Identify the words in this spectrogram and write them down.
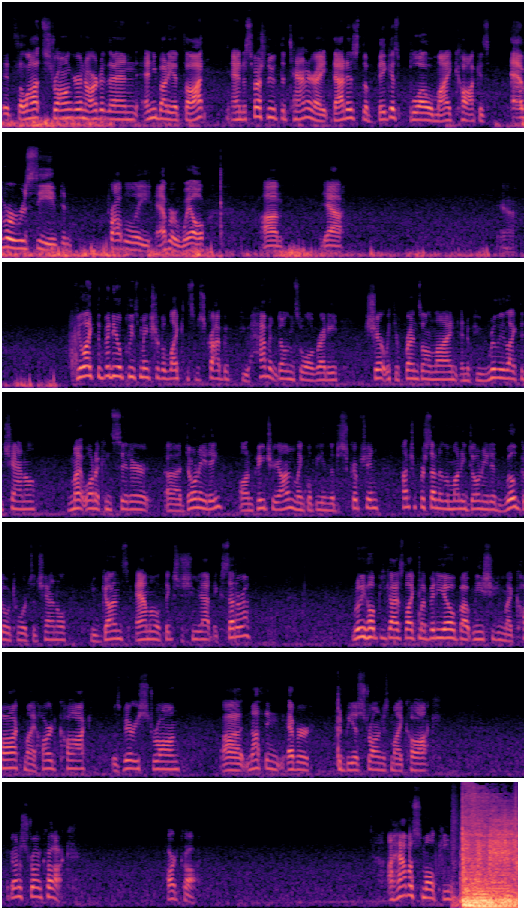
It's a lot stronger and harder than anybody had thought. and especially with the tannerite, that is the biggest blow my cock has ever received and probably ever will. Um, yeah. Yeah. If you like the video, please make sure to like and subscribe if you haven't done so already. Share it with your friends online, and if you really like the channel, you might want to consider uh, donating on Patreon. Link will be in the description. 100% of the money donated will go towards the channel, new guns, ammo, things to shoot at, etc. Really hope you guys liked my video about me shooting my cock. My hard cock was very strong. Uh, nothing ever could be as strong as my cock. I got a strong cock. Hard cock. I have a small penis.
